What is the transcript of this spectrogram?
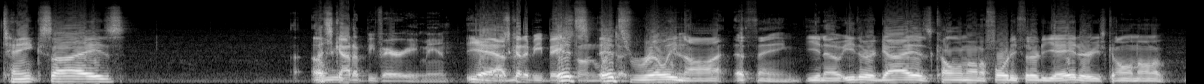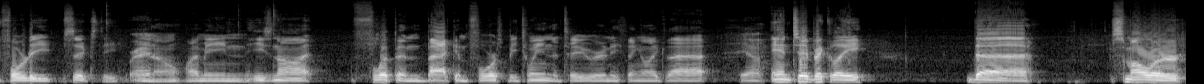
tank size. That's got to be vary, man. Yeah, it's got to be based it's, on. It's the- really yeah. not a thing. You know, either a guy is calling on a forty thirty eight or he's calling on a forty sixty. Right. You know, I mean, he's not flipping back and forth between the two or anything like that. Yeah. And typically, the smaller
